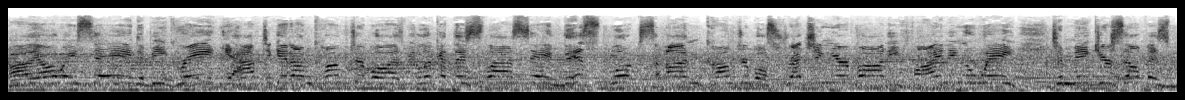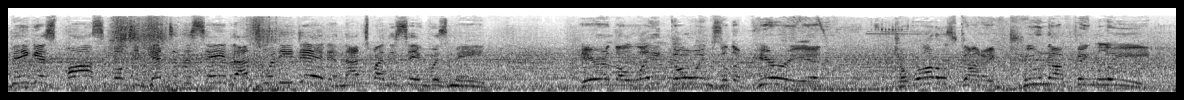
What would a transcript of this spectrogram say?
Uh, they always say to be great, you have to get uncomfortable. As we look at this last save, this looks uncomfortable. Stretching your body, finding a way to make yourself as big as possible to get to the save. That's what he did, and that's why the save was made. Here in the late goings of the period, Toronto's got a 2-0 lead.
